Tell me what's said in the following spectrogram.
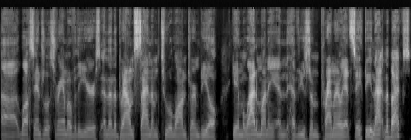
uh, Los Angeles Ram over the years, and then the Browns signed him to a long term deal, gave him a lot of money, and have used him primarily at safety, not in the box.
